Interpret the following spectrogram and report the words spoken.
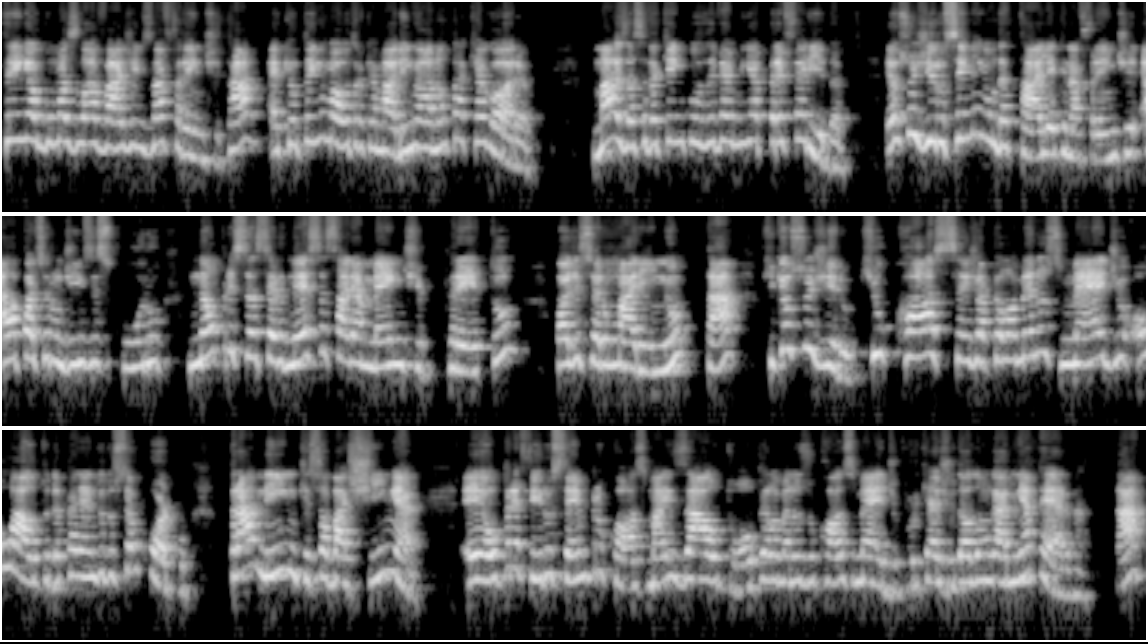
tem algumas lavagens na frente, tá? É que eu tenho uma outra que é marinho, ela não tá aqui agora. Mas essa daqui, inclusive, é a minha preferida. Eu sugiro sem nenhum detalhe aqui na frente. Ela pode ser um jeans escuro, não precisa ser necessariamente preto, pode ser um marinho, tá? O que, que eu sugiro? Que o cos seja pelo menos médio ou alto, dependendo do seu corpo. Para mim, que sou baixinha, eu prefiro sempre o cos mais alto, ou pelo menos o cos médio, porque ajuda a alongar a minha perna, tá?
